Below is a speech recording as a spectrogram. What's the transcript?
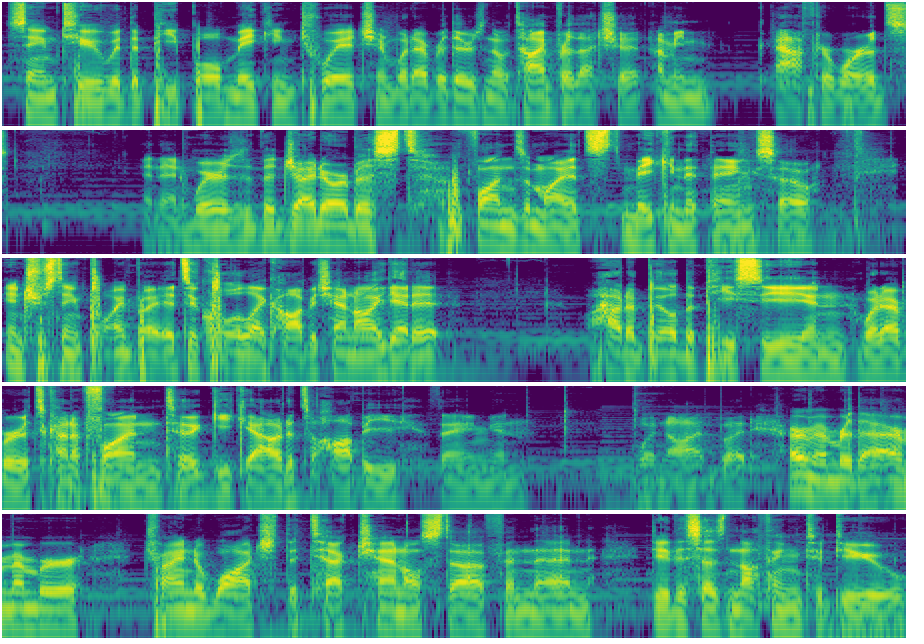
Same too with the people making Twitch and whatever. There's no time for that shit. I mean, afterwards. And then where's the Gidorbist funds of mine? It's making the thing. So interesting point, but it's a cool like hobby channel. I get it. How to build a PC and whatever. It's kind of fun to geek out. It's a hobby thing and whatnot. But I remember that. I remember trying to watch the tech channel stuff and then, dude, this has nothing to do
